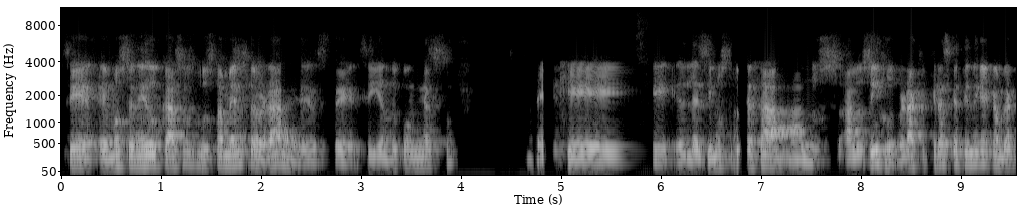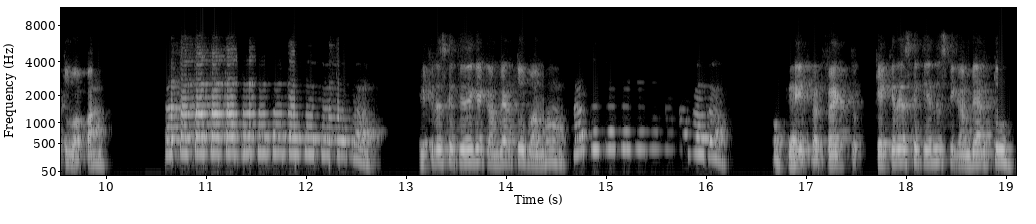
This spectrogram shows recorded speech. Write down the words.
Sí, hemos tenido casos justamente, ¿verdad? Este, siguiendo con esto, de que, que le decimos a, los, a los hijos, ¿verdad? ¿Qué crees que tiene que cambiar tu papá? ¿Qué crees que tiene que cambiar tu mamá? Ok, perfecto. ¿Qué crees que tienes que cambiar tú?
